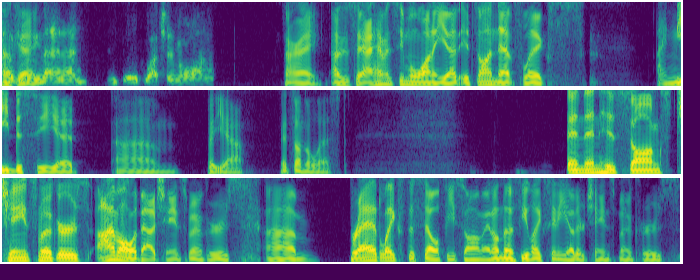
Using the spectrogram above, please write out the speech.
Okay. that, I enjoyed watching Moana. all right. I was gonna say I haven't seen Moana yet. It's on Netflix. I need to see it. Um, but yeah, it's on the list. And then his songs, Chainsmokers. I'm all about Chainsmokers. Um, Brad likes the selfie song. I don't know if he likes any other Chainsmokers.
